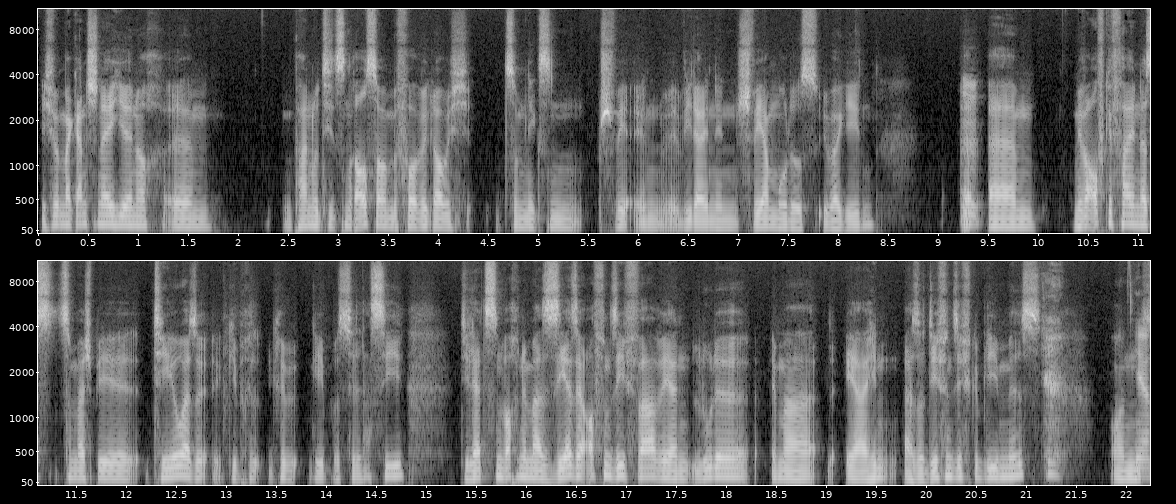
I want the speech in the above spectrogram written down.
ich will mal ganz schnell hier noch ähm, ein paar Notizen raushauen, bevor wir, glaube ich, zum nächsten Schwer, in, wieder in den Schwermodus übergehen. Mhm. ähm, mir war aufgefallen, dass zum Beispiel Theo, also Gebre Selassie, die letzten Wochen immer sehr, sehr offensiv war, während Lude immer eher hinten, also defensiv geblieben ist. Und ja.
